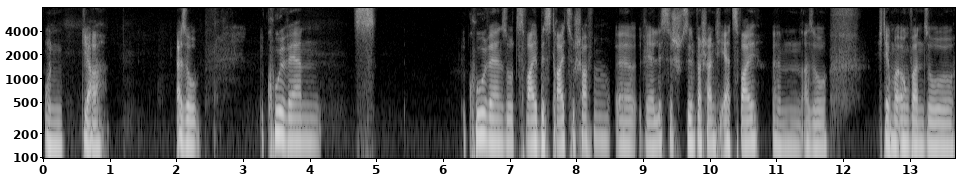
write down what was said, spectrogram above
und ja, also cool wären cool wären so zwei bis drei zu schaffen. Äh, realistisch sind wahrscheinlich eher zwei. Ähm, also ich denke mal irgendwann so,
